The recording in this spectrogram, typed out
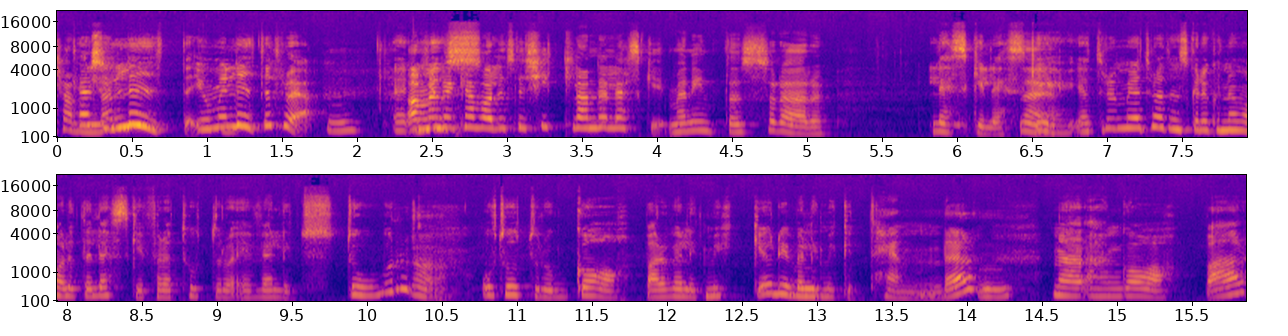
kan kanske den. lite. Jo, men lite tror jag. Mm. Eh, Ja, men den just kan vara lite kittlande läskig, men inte sådär... Läskig, läskig. Nej. Jag tror, men jag tror att den skulle kunna vara lite läskig för att Totoro är väldigt stor. Ja. Och Totoro gapar väldigt mycket och det är väldigt mycket tänder Mm. när han gapar.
